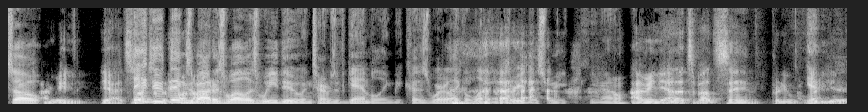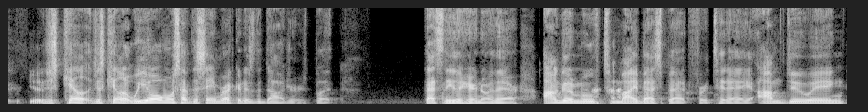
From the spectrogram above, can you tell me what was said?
So I mean, yeah, they do things about as well as we do in terms of gambling because we're like eleven and three this week. You know, I mean, yeah, that's about the same. Pretty, yeah. pretty good. Yeah. Just kill it, just kill it. We almost have the same record as the Dodgers, but that's neither here nor there. I'm going to move to my best bet for today. I'm doing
